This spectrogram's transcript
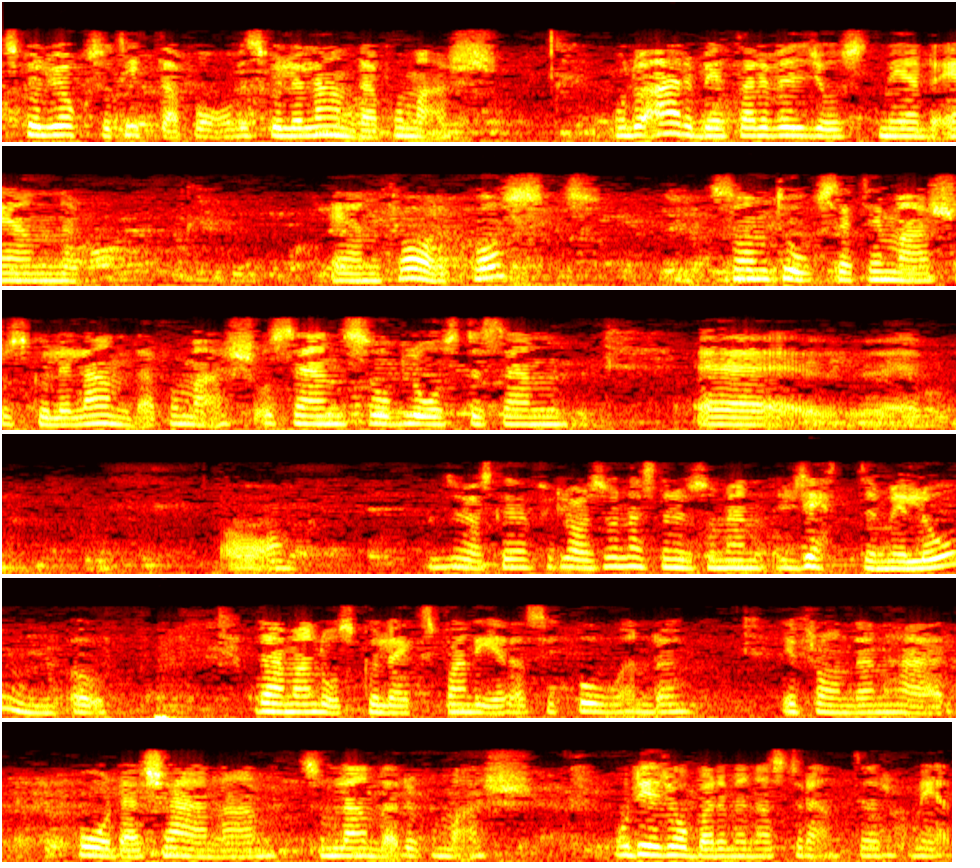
skulle vi också titta på och vi skulle landa på Mars. Och då arbetade vi just med en, en farkost som tog sig till Mars och skulle landa på Mars. Och sen så blåstes en eh, ja, hur jag ska förklara, så nästan ut som en jättemelon upp. Där man då skulle expandera sitt boende ifrån den här hårda kärnan som landade på Mars. Och det jobbade mina studenter med.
